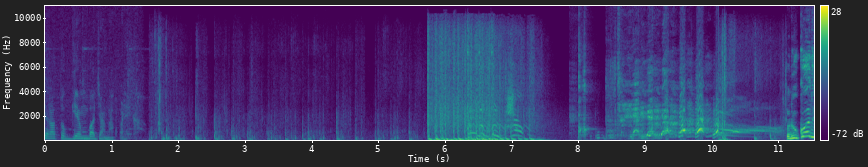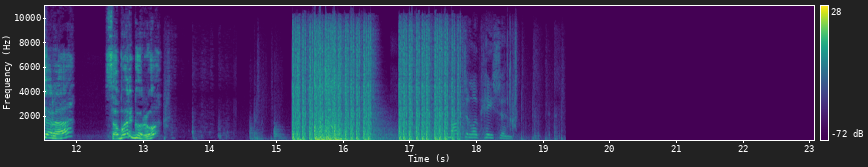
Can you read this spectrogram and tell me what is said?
तेरा तो गेम बजाना पड़ेगा। रुको जरा सबर करो। Marked a location.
